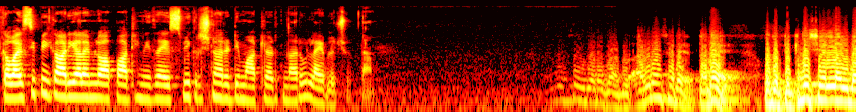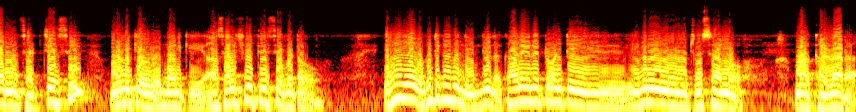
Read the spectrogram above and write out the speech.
ఇక వైసీపీ కార్యాలయంలో ఆ పార్టీ నేత ఎస్వి కృష్ణారెడ్డి మాట్లాడుతున్నారు. లైవ్లో చూద్దాం. కాదు అయినా సరే తనే ఒక టెక్నీషియన్లా దాన్ని సెట్ చేసి మనకి దానికి ఆ సెల్ఫీ తీసి ఇవ్వటం ఇలాగ ఒకటి కాదండి ఇన్ని రకాలైనటువంటి ఇది మేము చూసాము మా కళ్ళారా.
